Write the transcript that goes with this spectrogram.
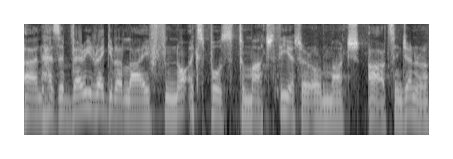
and has a very regular life, not exposed to much theater or much arts in general,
